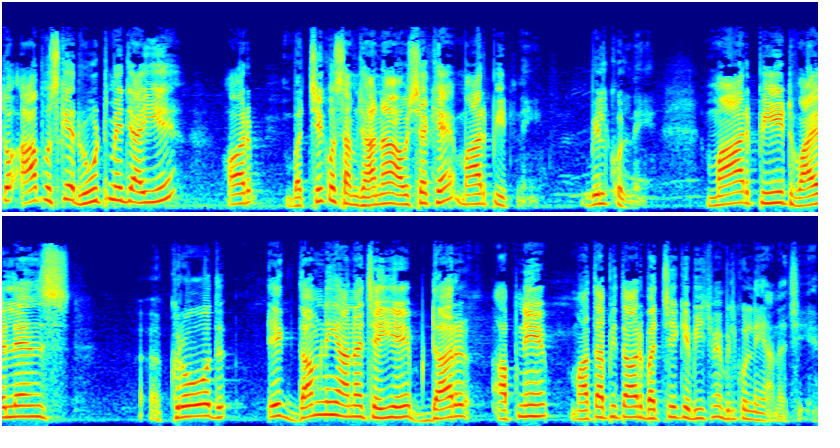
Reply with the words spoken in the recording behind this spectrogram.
तो आप उसके रूट में जाइए और बच्चे को समझाना आवश्यक है, मारपीट नहीं, बिल्कुल नहीं। मारपीट वायलेंस क्रोध एकदम नहीं आना चाहिए, डर अपने माता पिता और बच्चे के बीच में बिल्कुल नहीं आना चाहिए।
